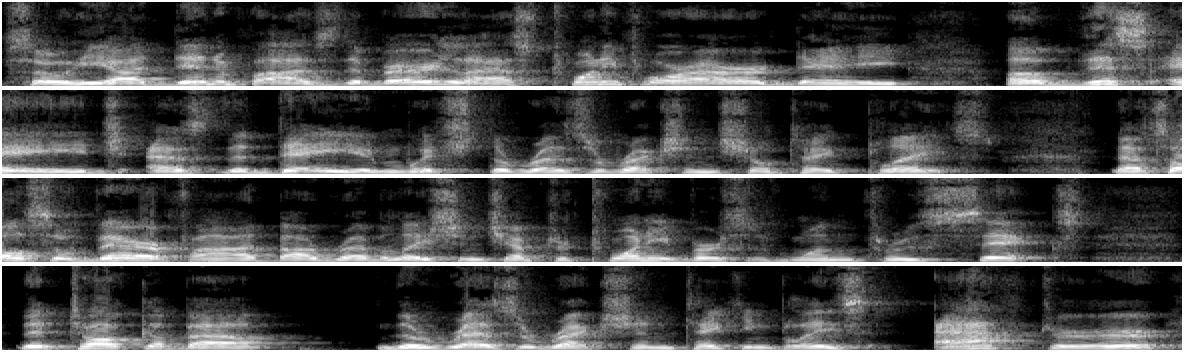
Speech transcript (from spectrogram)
So he identifies the very last 24 hour day of this age as the day in which the resurrection shall take place. That's also verified by Revelation chapter 20, verses 1 through 6, that talk about the resurrection taking place after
